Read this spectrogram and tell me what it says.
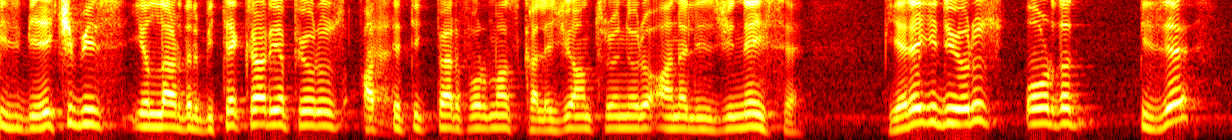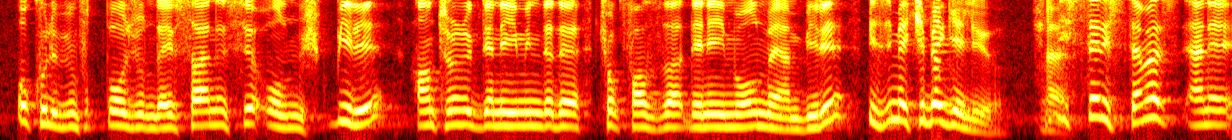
biz bir ekibiz. Yıllardır bir tekrar yapıyoruz. Atletik performans, kaleci antrenörü, analizci neyse. Bir yere gidiyoruz. Orada bize o kulübün futbolcunun da efsanesi olmuş biri, antrenörlük deneyiminde de çok fazla deneyimi olmayan biri bizim ekibe geliyor. Şimdi Evet. ister istemez yani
